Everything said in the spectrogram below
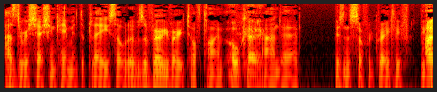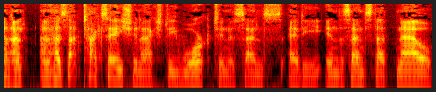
as the recession came into play. So it was a very, very tough time. Okay. And uh, business suffered greatly because and, and, and, has that taxation actually worked in a sense, Eddie, in the sense that now,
